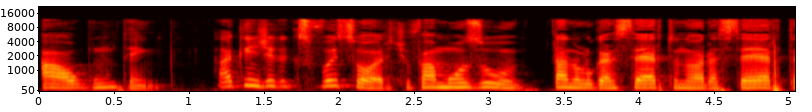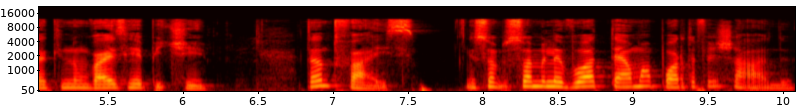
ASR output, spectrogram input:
há algum tempo. Há quem diga que isso foi sorte, o famoso tá no lugar certo na hora certa, que não vai se repetir. Tanto faz. Isso só me levou até uma porta fechada.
